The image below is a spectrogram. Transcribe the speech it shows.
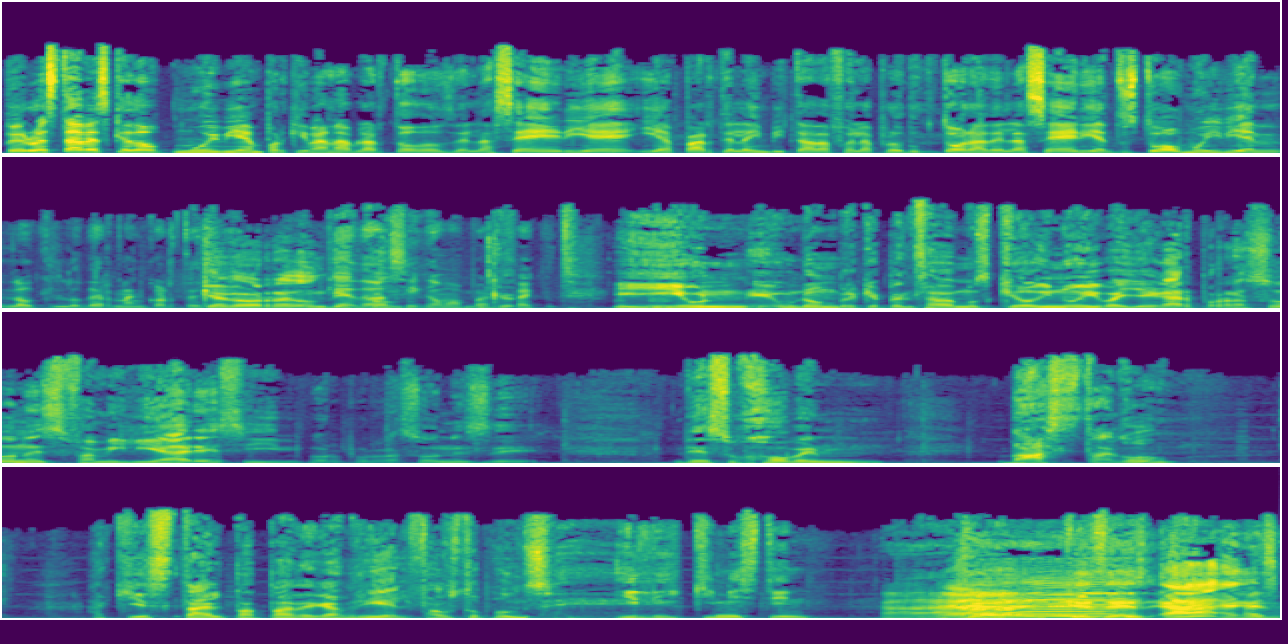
Pero esta vez quedó muy bien porque iban a hablar todos de la serie y aparte la invitada fue la productora de la serie, entonces estuvo muy bien lo, lo de Hernán Cortés. Quedó redondito. Quedó así como perfecto. Y un, un hombre que pensábamos que hoy no iba a llegar por razones familiares y por, por razones de, de su joven vástago. Aquí está el papá de Gabriel, Fausto Ponce. Ili Kimistin. ¿Qué es eso? Ah, es-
